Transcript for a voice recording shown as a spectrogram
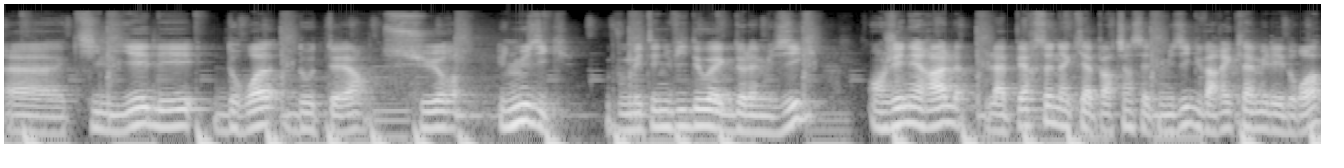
euh, qu'il y ait les droits d'auteur sur une musique. Vous mettez une vidéo avec de la musique, en général, la personne à qui appartient cette musique va réclamer les droits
